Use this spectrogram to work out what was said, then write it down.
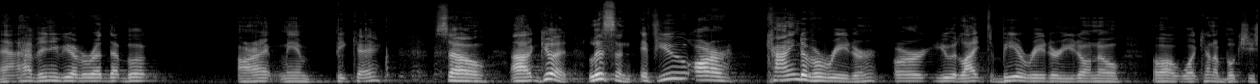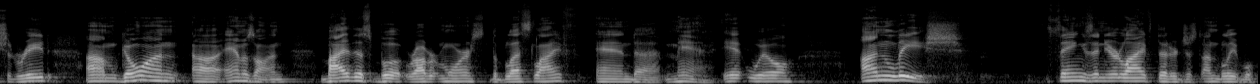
have any of you ever read that book? All right, me and PK. So, uh, good. Listen, if you are kind of a reader or you would like to be a reader, you don't know uh, what kind of books you should read, um, go on uh, Amazon, buy this book, Robert Morris, The Blessed Life, and uh, man, it will unleash things in your life that are just unbelievable.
